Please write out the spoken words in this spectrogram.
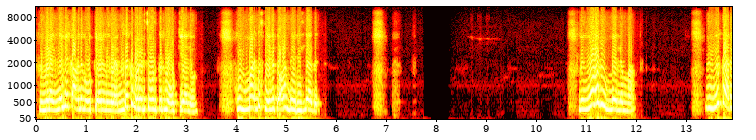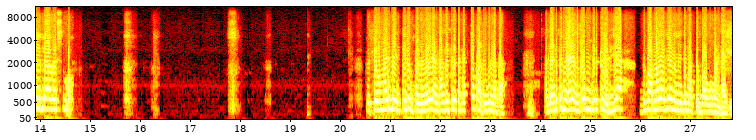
നിങ്ങൾ എങ്ങനെയൊക്കെ അവനെ നോക്കിയാലും നിങ്ങൾ എന്തൊക്കെ മേടിച്ചു കൊടുത്തിട്ട് നോക്കിയാലും ഉമ്മാന്റെ സ്നേഹത്തോളം വരില്ല അത്. നിങ്ങളൊരു ഉമ്മയല്ലമ്മ നിങ്ങൾക്കറിയില്ല ആ വിഷമം. കെട്ടിയവന്മാര് മരിക്കലും പെണ്ണുങ്ങൾ രണ്ടാം കെട്ട് കെട്ടലൊക്കെ പതിവുള്ളതാ. അല്ലാണ്ട് ഇപ്പൊ ഞാൻ എന്തോ നിന്റെ അടുത്ത് വലിയ ഇത് പറഞ്ഞ പോലെയാണ് നിന്റെ മട്ടും പാവും കണ്ടാൽ.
